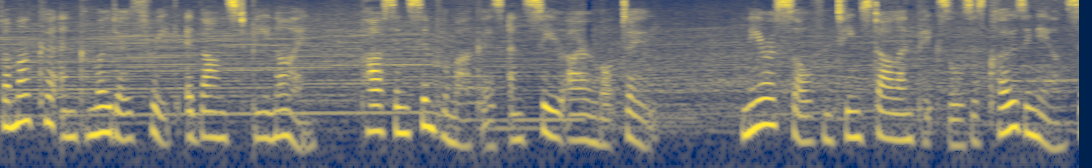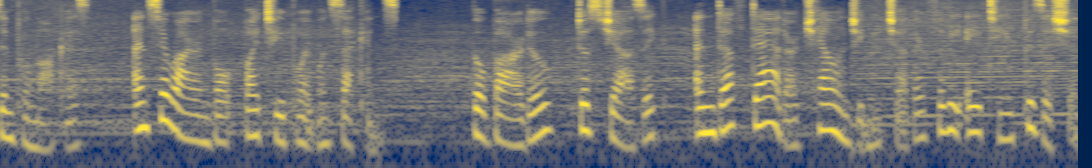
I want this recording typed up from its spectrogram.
Famaka and Komodo 3 advanced P9, passing Simple Markers and Sue Ironbot 2. Mira Sol from Team Starline Pixels is closing in on Simple Markers and Sir Ironbot by 2.1 seconds. Bilbardo, Just Jazik, and Duff Dad are challenging each other for the 18th position.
